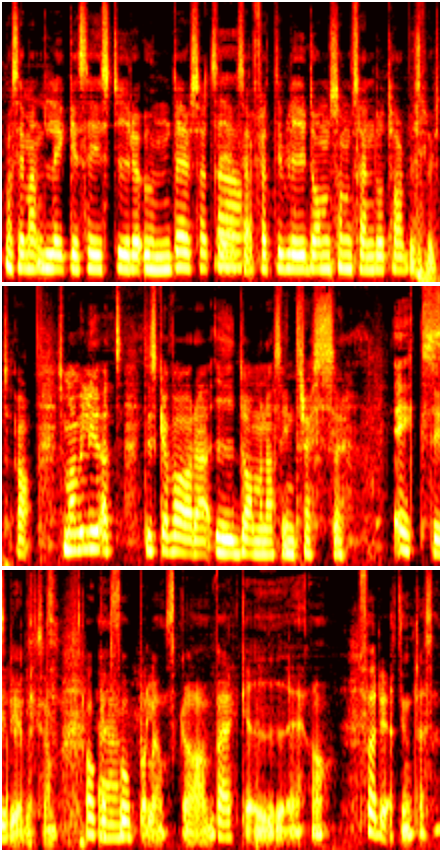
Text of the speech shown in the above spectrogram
vad säger man, lägger sig i styre under så att säga. Ja. Så här, för att det blir ju de som sen då tar beslut. Ja. Så man vill ju att det ska vara i damernas intresse. Det är Exakt. det liksom. Och att Ehm. fotbollen ska verka i, ja, för deras intresse.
